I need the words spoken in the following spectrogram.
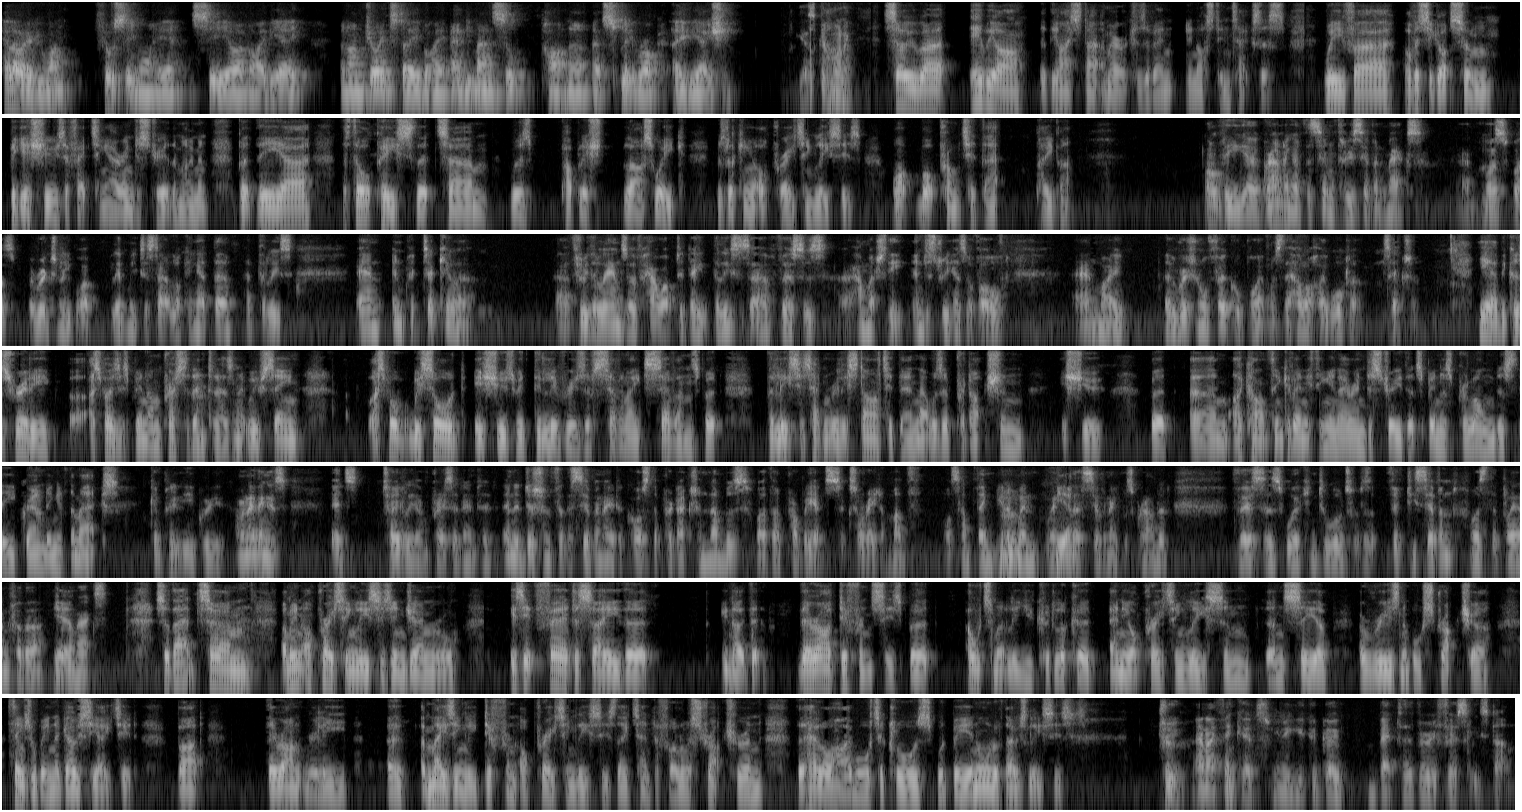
Hello everyone, Phil Seymour here, CEO of IBA, and I'm joined today by Andy Mansell, partner at Split Rock Aviation. Yes, good morning. So uh, here we are at the ISTAT Americas event in Austin, Texas. We've uh, obviously got some big issues affecting our industry at the moment, but the uh, the thought piece that um, was published last week was looking at operating leases. What what prompted that paper? Well, the uh, grounding of the 737 MAX was was originally what led me to start looking at the at the lease, and in particular uh, through the lens of how up to date the leases are versus uh, how much the industry has evolved. And my original focal point was the hell or high water section. Yeah, because really, uh, I suppose it's been unprecedented, hasn't it? We've seen, I suppose we saw issues with deliveries of 787s, but the leases hadn't really started then. That was a production issue. But um, I can't think of anything in our industry that's been as prolonged as the grounding of the MAX. Completely agree. I mean, I think it's it's totally unprecedented. In addition, for the seven eight, of course, the production numbers, well, they're probably at six or eight a month or something. You know, mm, when when yeah. the seven eight was grounded, versus working towards what is it, 57 was the plan for the, yeah. for the MAX. So that, um, I mean, operating leases in general, is it fair to say that you know that there are differences, but ultimately you could look at any operating lease and, and see a, a reasonable structure. Things will be negotiated, but there aren't really uh, amazingly different operating leases. They tend to follow a structure, and the hell or high water clause would be in all of those leases. True, and I think it's you know you could go back to the very first lease done,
